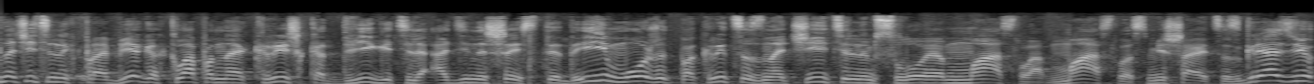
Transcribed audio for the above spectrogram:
При значительных пробегах клапанная крышка двигателя 1.6 TDI может покрыться значительным слоем масла. Масло смешается с грязью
